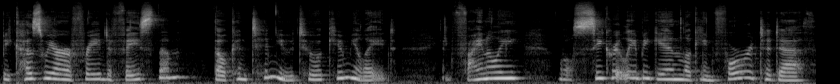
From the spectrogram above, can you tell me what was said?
Because we are afraid to face them, they'll continue to accumulate. And finally, we'll secretly begin looking forward to death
